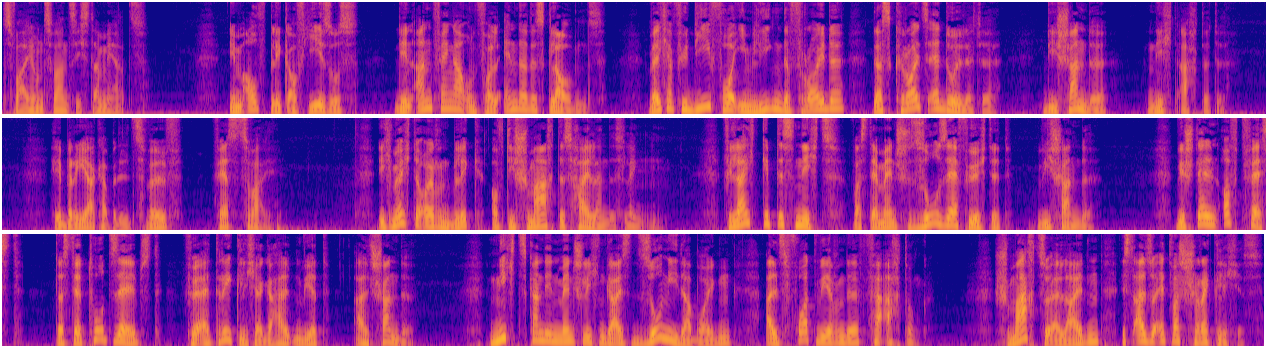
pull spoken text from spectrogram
22. März. Im Aufblick auf Jesus, den Anfänger und Vollender des Glaubens, welcher für die vor ihm liegende Freude das Kreuz erduldete, die Schande nicht achtete. Hebräer Kapitel 12, Vers 2. Ich möchte euren Blick auf die Schmach des Heilandes lenken. Vielleicht gibt es nichts, was der Mensch so sehr fürchtet wie Schande. Wir stellen oft fest, dass der Tod selbst für erträglicher gehalten wird als Schande. Nichts kann den menschlichen Geist so niederbeugen als fortwährende Verachtung. Schmach zu erleiden ist also etwas Schreckliches.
